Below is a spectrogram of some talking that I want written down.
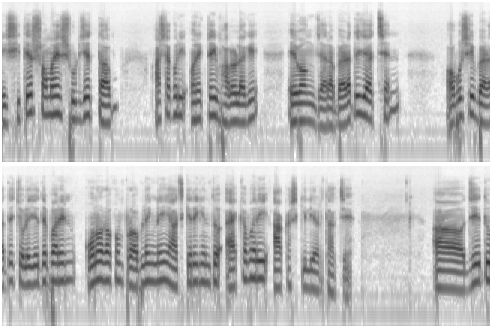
এই শীতের সময়ে সূর্যের তাপ আশা করি অনেকটাই ভালো লাগে এবং যারা বেড়াতে যাচ্ছেন, অবশ্যই বেড়াতে চলে যেতে পারেন, কোনো রকম প্রবলেম নেই, আজকের কিন্তু একেবারেই আকাশ ক্লিয়ার থাকছে। যেহেতু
